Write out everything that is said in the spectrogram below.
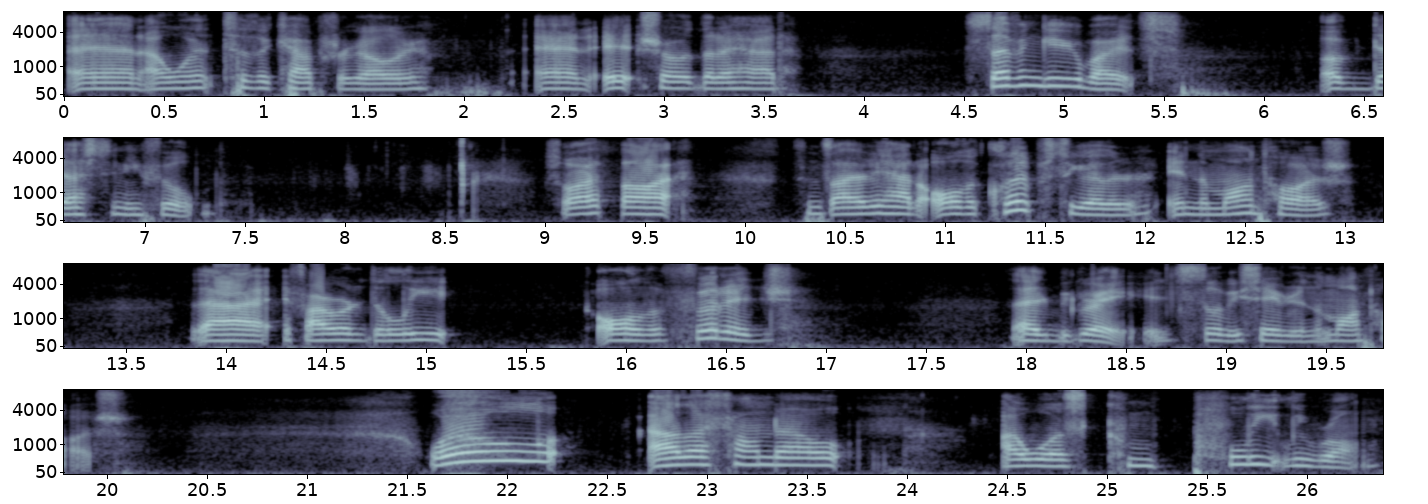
And I went to the capture gallery, and it showed that I had 7 gigabytes of Destiny filmed. So I thought, since I already had all the clips together in the montage, that if I were to delete all the footage, that'd be great. It'd still be saved in the montage. Well, as I found out, I was completely wrong.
